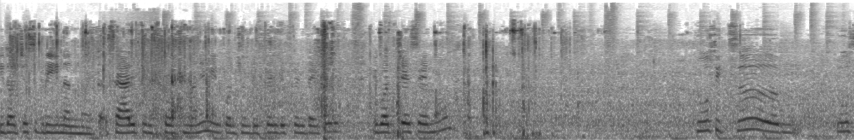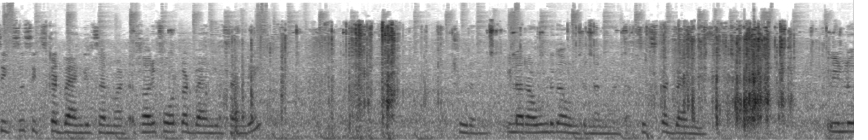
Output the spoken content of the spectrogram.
ఇది వచ్చేసి గ్రీన్ అనమాట శారీ పిన్స్ కోసం అని నేను కొంచెం డిఫరెంట్ డిఫరెంట్ అయితే ఇవి వచ్చేసేమో two six two six six cut bangles అనమాట సారీ ఫోర్ కట్ బ్యాంగిల్స్ అండి. చూడండి ఇలా రౌండ్గా ఉంటుందన్నమాట సిక్స్ కట్ బ్యాంగిల్స్ వీళ్ళు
